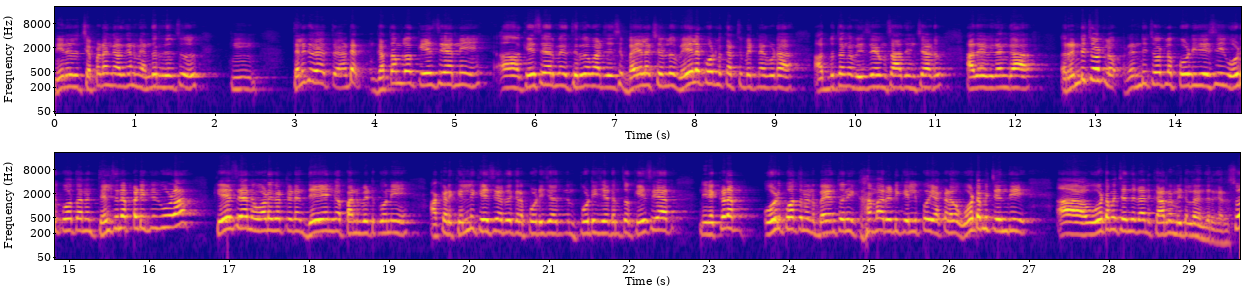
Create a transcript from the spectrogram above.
నేనేదో చెప్పడం కాదు కానీ మీ అందరికీ తెలుసు తెలుగు అంటే గతంలో కేసీఆర్ని కేసీఆర్ మీద తిరుగుబాటు చేసి బై ఎలక్షన్లో వేల కోట్లు ఖర్చు పెట్టినా కూడా అద్భుతంగా విజయం సాధించాడు. అదేవిధంగా రెండు చోట్ల రెండు చోట్ల పోటీ చేసి ఓడిపోతానని తెలిసినప్పటికీ కూడా కేసీఆర్ని ఓడగొట్టడం ధ్యేయంగా పని పెట్టుకొని అక్కడికి వెళ్ళి కేసీఆర్ దగ్గర పోటీ చే పోటీ చేయడంతో కేసీఆర్ నేను ఎక్కడ ఓడిపోతానని భయంతో కామారెడ్డికి వెళ్ళిపోయి అక్కడ ఓటమి చెంది ఆ ఓటమి చెందడానికి కారణం ఈటల రాజేందర్ గారు. సో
